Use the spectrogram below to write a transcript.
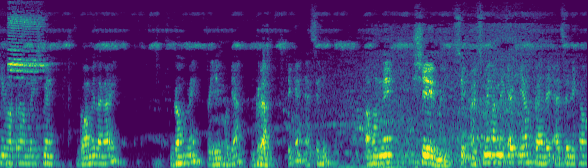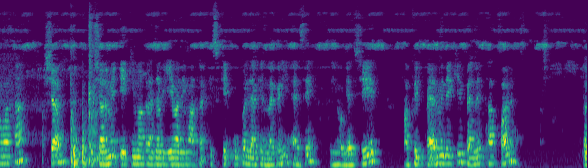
की मात्रा हमने इसमें गौ में लगाई। गह में तो ये हो गया ग्रह, ठीक है? ऐसे ही। अब हमने शेर में इसमें हमने क्या किया? पहले ऐसे लिखा हुआ था, शर तो शर में एक ही मात्रा, जब ये वाली मात्रा इसके ऊपर जाके लग गई, ऐसे तो ये हो गया शेर। और फिर पैर में देखिए, पहले था पर तो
